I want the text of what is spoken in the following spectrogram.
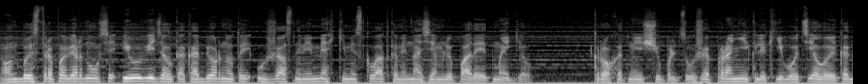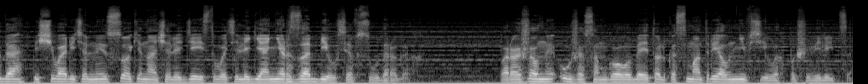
Он быстро повернулся и увидел, как обернутый ужасными мягкими складками на землю падает Мэггил. Крохотные щупальца уже проникли к его телу, и когда пищеварительные соки начали действовать, легионер забился в судорогах. Пораженный ужасом голубей только смотрел, не в силах пошевелиться.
